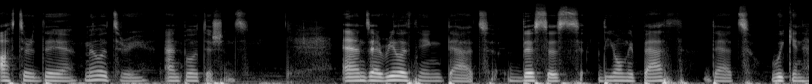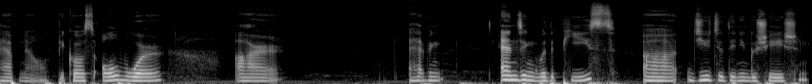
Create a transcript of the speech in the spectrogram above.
after the military and politicians. And I really think that this is the only path that we can have now because all war are having ending with a peace uh, due to the negotiation.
